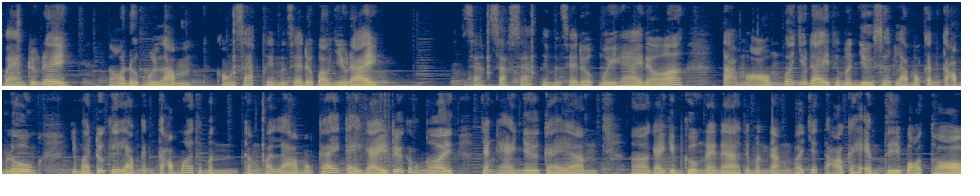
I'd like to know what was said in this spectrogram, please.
vàng trước đi. Nó được 15 Còn sắt thì mình sẽ được bao nhiêu đây? Sắt, sắt, sắt thì mình sẽ được 12 nữa. Tạm ổn, với nhiêu đây thì mình dư sức làm một cánh cổng luôn. Nhưng mà trước khi làm cánh cổng á, thì mình cần phải làm một cái cây gậy trước các bạn ơi Chẳng hạn như cây um, uh, gậy kim cương này nè Thì mình cần phải chế tạo cái empty portal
